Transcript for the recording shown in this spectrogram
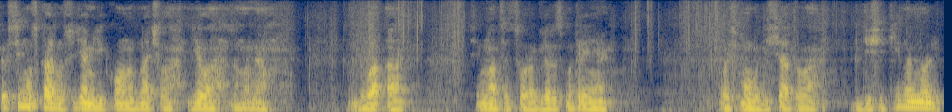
Ко всему сказанному судья Медикова назначила дело за номером 2А 1740 для рассмотрения 8.10 к 10.00.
